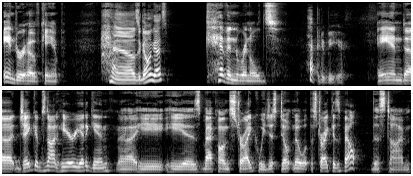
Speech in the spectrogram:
Andrew Hovecamp, How's it going, guys? Kevin Reynolds, Happy to be here. and uh, Jacob's not here yet again. Uh, he he is back on strike. We just don't know what the strike is about this time.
